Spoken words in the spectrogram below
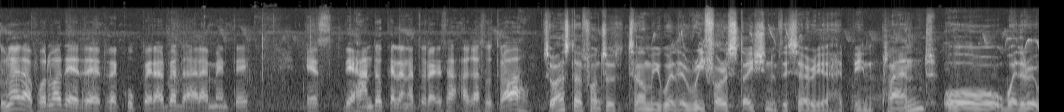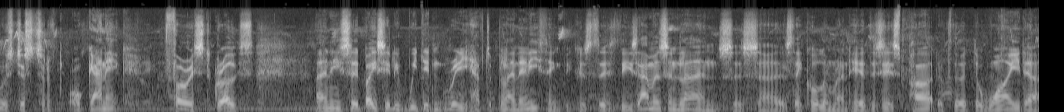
Una de las formas de, de recuperar verdaderamente es dejando que la naturaleza haga su trabajo. So I asked Alfonso to tell me whether reforestation of this area had been planned or whether it was just sort of organic forest growth. And he said basically we didn't really have to plan anything because these Amazon lands, as, uh, as they call them around here, this is part of the, the wider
